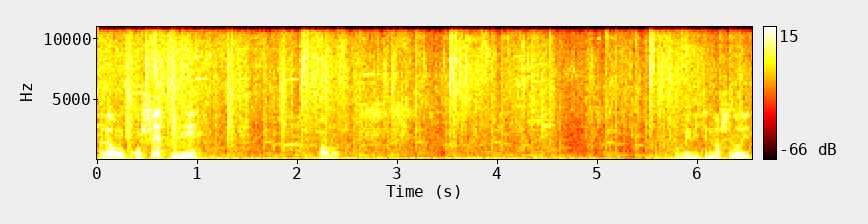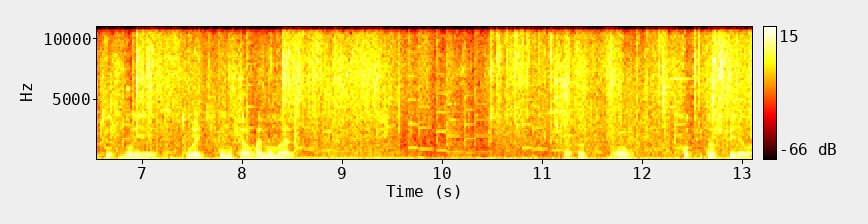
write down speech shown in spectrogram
Alors on prend cher PD Pardon. On va éviter de marcher dans les, les tourelles qui vont nous faire vraiment mal. hop, non. Oh putain, je fais là-bas.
